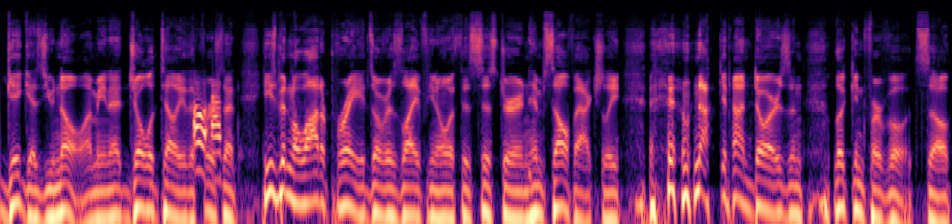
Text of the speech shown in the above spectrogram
gig, as you know. I mean, uh, Joel would tell you the oh, first time. He's been in a lot of parades over his life, you know, with his sister and himself, actually, knocking on doors and looking for votes. So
